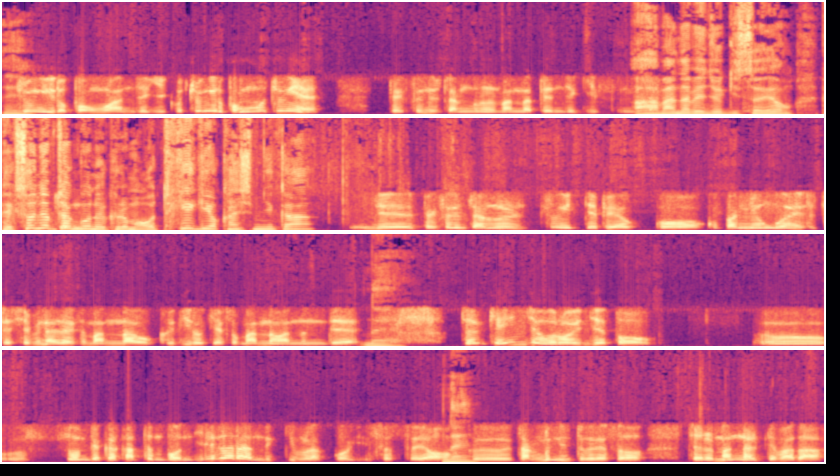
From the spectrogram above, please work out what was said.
네. 중위로 복무한 적이 있고 중위로 복무 중에 백선엽 장군을 만나 뵌 적이 있습니다. 아, 만나 뵌 적이 있어요? 백선엽 장군을 그러면 어떻게 기억하십니까? 네, 백선엽 장군을 중2 때 배웠고 국방연구원에 있을 때 세미나장에서 만나고 그 뒤로 계속 만나왔는데 네. 저는 개인적으로 이제 또 어, 수원백과 같은 본 일가라는 느낌을 갖고 있었어요. 네. 그 장군님도 그래서 저를 만날 때마다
